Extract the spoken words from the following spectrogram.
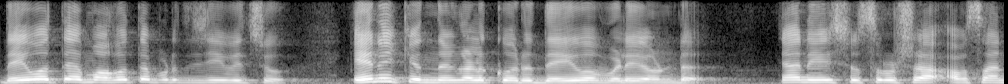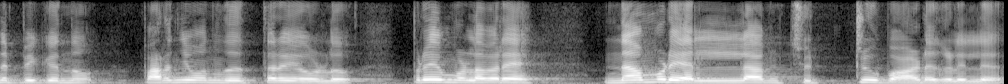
ദൈവത്തെ മഹത്വപ്പെടുത്തി ജീവിച്ചു. എനിക്കും നിങ്ങൾക്കൊരു ദൈവ വിളിയുണ്ട്. ഞാൻ ഈ ശുശ്രൂഷ അവസാനിപ്പിക്കുന്നു. പറഞ്ഞു വന്നത് ഇത്രയേ ഉള്ളൂ. പ്രിയമുള്ളവരെ നമ്മുടെ എല്ലാം ചുറ്റുപാടുകളിൽ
